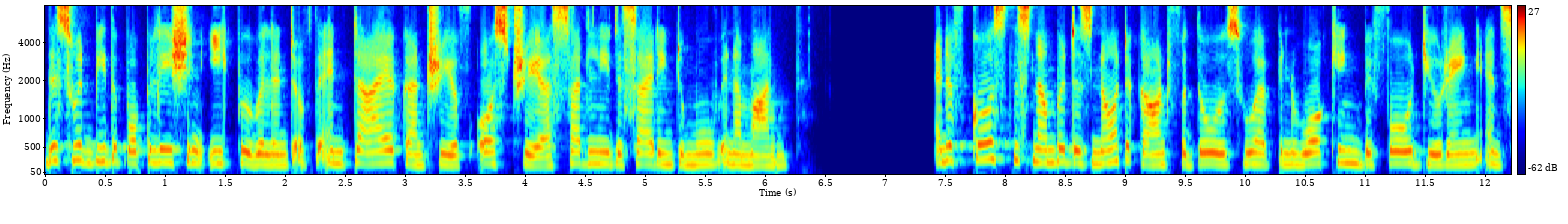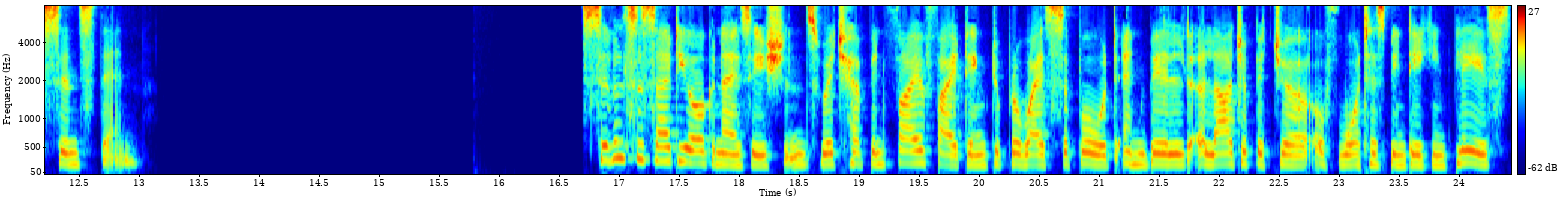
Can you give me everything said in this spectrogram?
This would be the population equivalent of the entire country of Austria suddenly deciding to move in a month. And of course, this number does not account for those who have been walking before, during, and since then. Civil society organizations, which have been firefighting to provide support and build a larger picture of what has been taking place,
